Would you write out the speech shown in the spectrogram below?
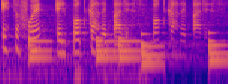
Esto fue el podcast de Pares. Podcast de Pares.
